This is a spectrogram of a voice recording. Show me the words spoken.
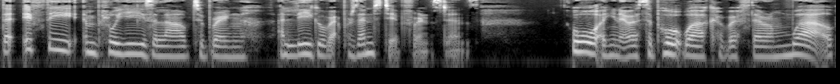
that if the employee is allowed to bring a legal representative, for instance, or, you know, a support worker if they're unwell,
